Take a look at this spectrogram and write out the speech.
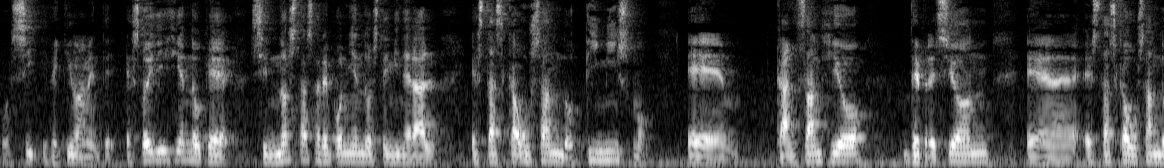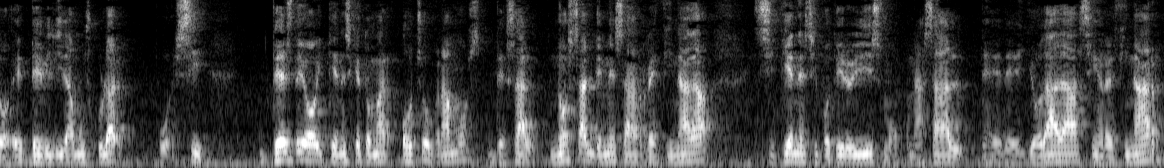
Pues sí, efectivamente. Estoy diciendo que si no estás reponiendo este mineral, estás causando ti mismo eh, cansancio, depresión, eh, estás causando eh, debilidad muscular. Pues sí, desde hoy tienes que tomar 8 gramos de sal, no sal de mesa refinada. Si tienes hipotiroidismo, una sal eh, de yodada sin refinar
